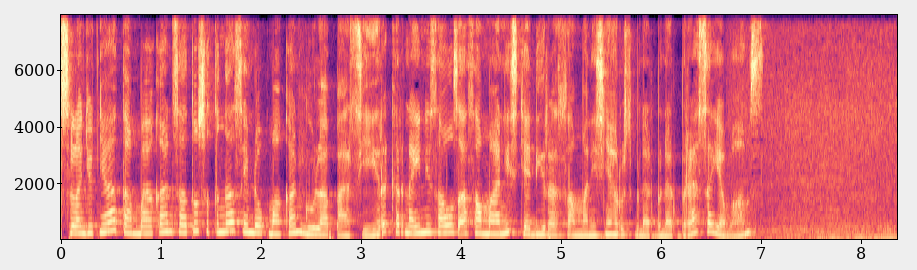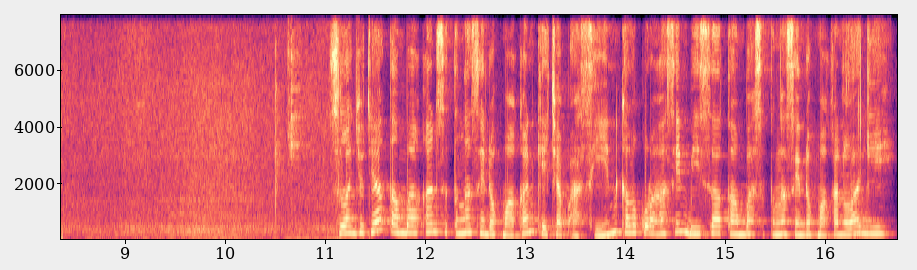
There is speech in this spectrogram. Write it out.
Selanjutnya tambahkan satu setengah sendok makan gula pasir karena ini saus asam manis jadi rasa manisnya harus benar-benar berasa ya moms. Selanjutnya tambahkan setengah sendok makan kecap asin, kalau kurang asin bisa tambah setengah sendok makan lagi.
